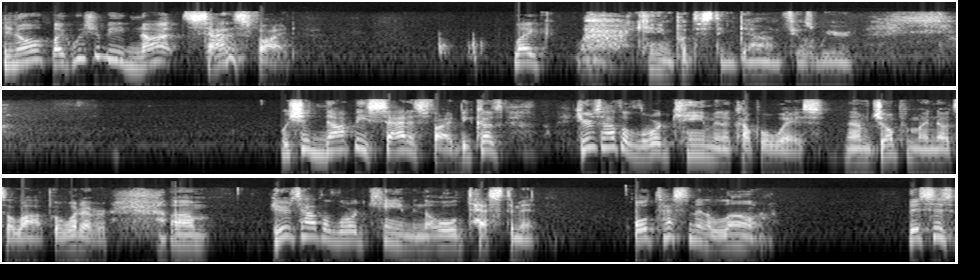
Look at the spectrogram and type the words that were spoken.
You know, like we should be not satisfied. Like, I can't even put this thing down. It feels weird. We should not be satisfied because here's how the Lord came in a couple ways. And I'm jumping my notes a lot, but whatever. Um, here's how the Lord came in the Old Testament. Old Testament alone. This is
